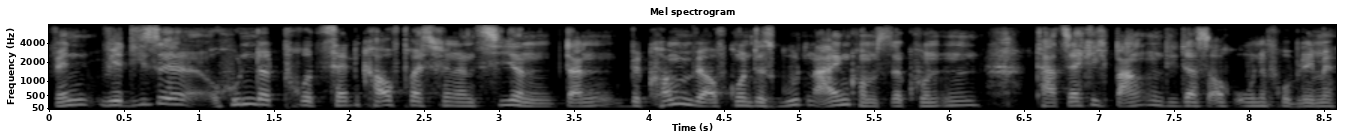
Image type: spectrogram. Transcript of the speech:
Wenn wir diese 100% Kaufpreis finanzieren, dann bekommen wir aufgrund des guten Einkommens der Kunden tatsächlich Banken, die das auch ohne Probleme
